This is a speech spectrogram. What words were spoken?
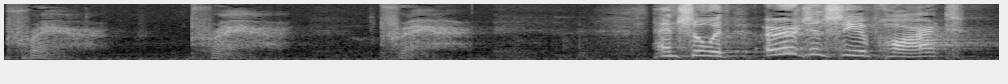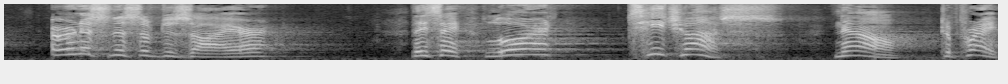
Prayer, prayer, prayer. And so, with urgency of heart, earnestness of desire, they say, Lord, teach us now to pray.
